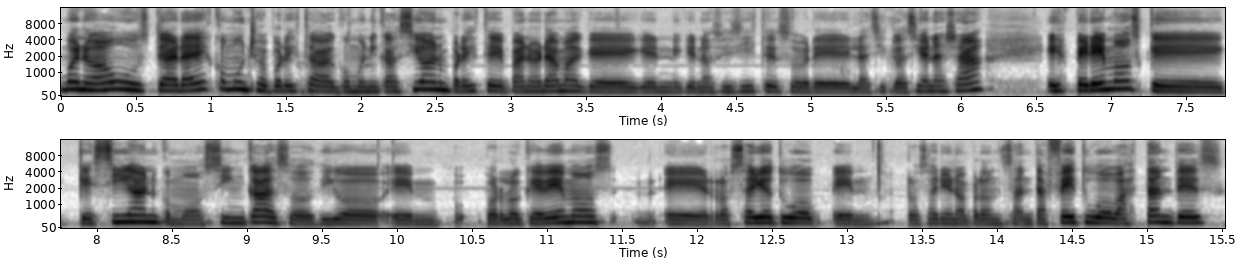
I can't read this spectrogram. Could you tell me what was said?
Bueno, Agus, te agradezco mucho por esta comunicación, por este panorama que, nos hiciste sobre la situación allá. Esperemos que, sigan como sin casos. Digo, em, por lo que vemos, eh, Rosario tuvo, em, Rosario no, perdón, Santa Fe tuvo bastantes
